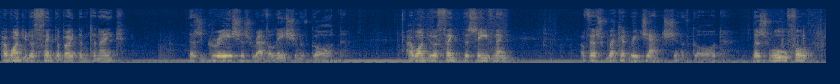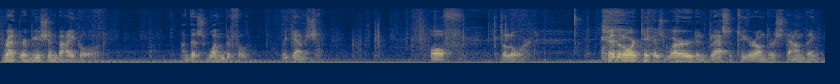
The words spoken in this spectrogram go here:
I want you to think about them tonight. This gracious revelation of God. I want you to think this evening of this wicked rejection of God, this woeful retribution by God and this wonderful redemption of the Lord. May the Lord take His word and bless it to your understanding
